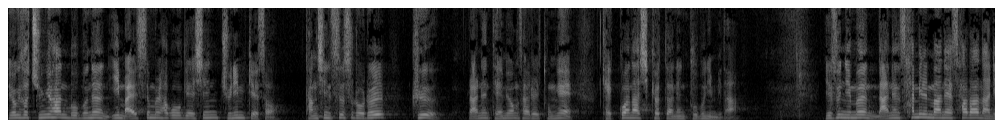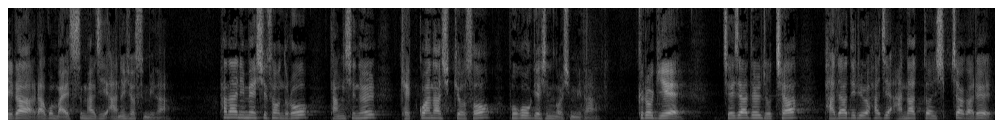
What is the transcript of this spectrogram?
여기서 중요한 부분은 이 말씀을 하고 계신 주님께서 당신 스스로를 그 라는 대명사를 통해 객관화시켰다는 부분입니다. 예수님은 나는 3일 만에 살아나리라 라고 말씀하지 않으셨습니다. 하나님의 시선으로 당신을 객관화시켜서 보고 계신 것입니다. 그러기에 제자들조차 받아들여 하지 않았던 십자가를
